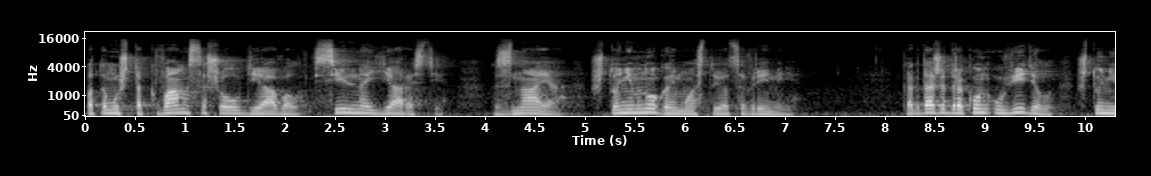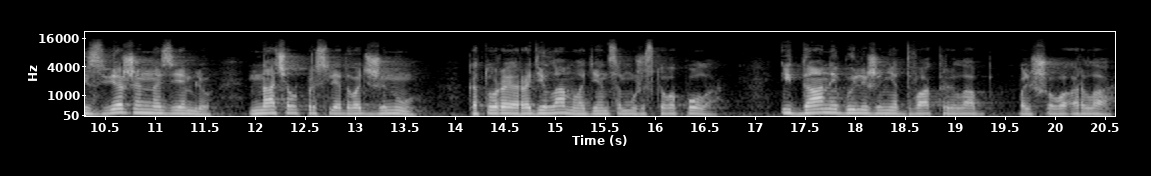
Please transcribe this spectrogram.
потому что к вам сошел дьявол в сильной ярости, зная, что немного ему остается времени. Когда же дракон увидел, что низвержен на землю, начал преследовать жену, которая родила младенца мужеского пола – и даны были жене два крыла большого орла,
